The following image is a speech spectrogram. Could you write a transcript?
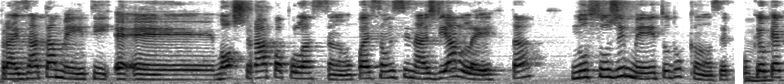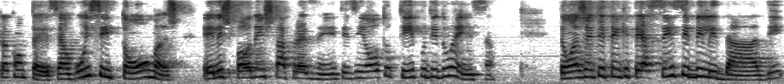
para exatamente é, é, mostrar à população quais são os sinais de alerta no surgimento do câncer. Porque uhum. o que é que acontece? Alguns sintomas eles podem estar presentes em outro tipo de doença. Então a gente tem que ter a sensibilidade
